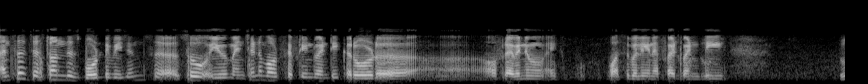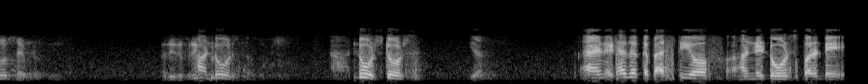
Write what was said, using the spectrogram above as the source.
and sir, just on this board divisions, uh, so you mentioned about 15-20 crore uh, of revenue possibly in FY20. Doors I'm talking. Are you referring ah, to doors? Doors, doors. Yeah. And it has a capacity of 100 doors per day.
